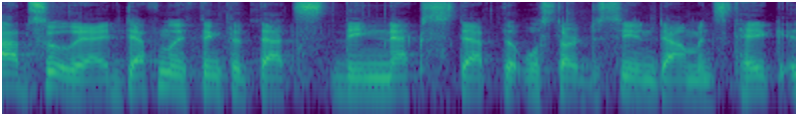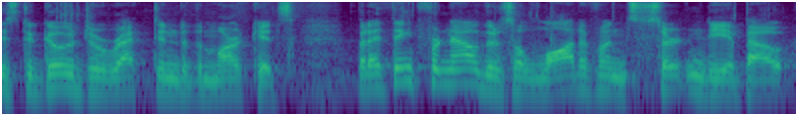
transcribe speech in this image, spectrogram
Absolutely. I definitely think that that's the next step that we'll start to see endowments take is to go direct into the markets. But I think for now, there's a lot of uncertainty about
